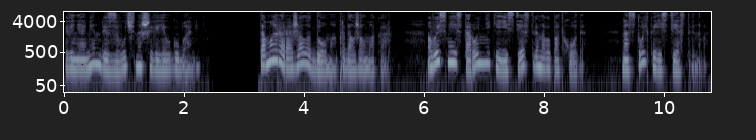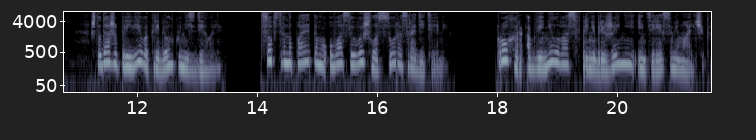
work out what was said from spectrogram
Вениамин беззвучно шевелил губами. «Тамара рожала дома», — продолжал Макар. «Вы с ней сторонники естественного подхода. Настолько естественного, что даже прививок ребенку не сделали. Собственно, поэтому у вас и вышла ссора с родителями. Прохор обвинил вас в пренебрежении интересами мальчика.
